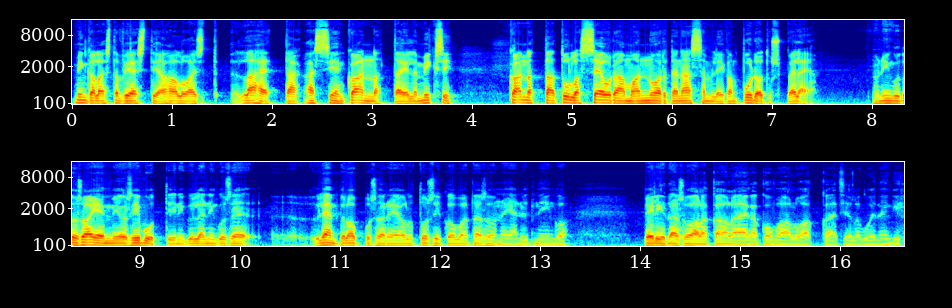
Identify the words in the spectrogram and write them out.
minkälaista viestiä haluaisit lähettää Sien kannattajille? Miksi kannattaa tulla seuraamaan nuorten SM-liigan pudotuspelejä? No niin kuin tuossa aiemmin jo sivuttiin, niin kyllä niin kuin se ylempi loppusarja on ollut tosi kova tasoinen ja nyt niin kuin pelitaso alkaa olla aika kovaa luokkaa, että siellä on kuitenkin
